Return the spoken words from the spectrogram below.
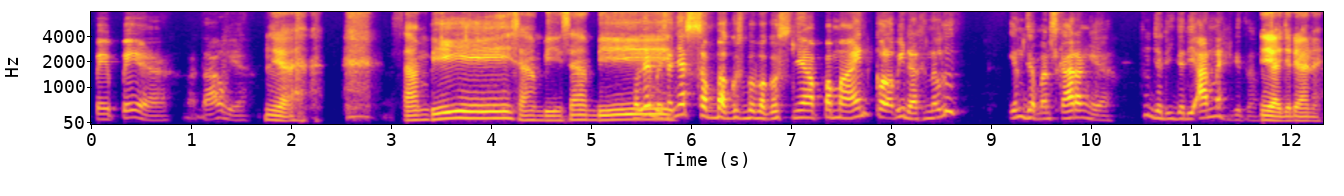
PP ya nggak tahu ya. Iya. Sambi, sambi, sambi. Soalnya biasanya sebagus-bagusnya pemain kalau pindah Arsenal tuh yang zaman sekarang ya. Itu jadi jadi aneh gitu. Iya, jadi aneh.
